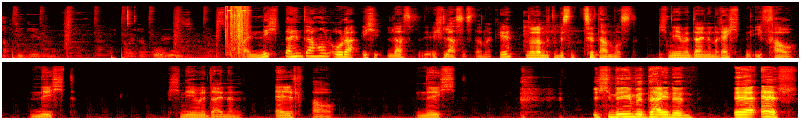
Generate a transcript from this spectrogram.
abgegeben. Abgegeben. Ein nicht dahinter hauen oder ich lass, ich lass es dann, okay? Nur damit du ein bisschen zittern musst. Ich nehme deinen rechten IV nicht. Ich nehme deinen LV nicht. Ich nehme deinen RF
